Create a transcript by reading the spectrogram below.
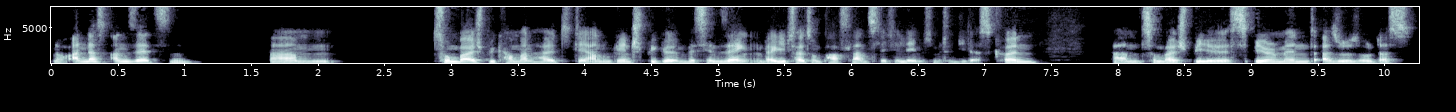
noch anders ansetzen. Ähm, zum Beispiel kann man halt den Androgenspiegel ein bisschen senken. Da gibt's halt so ein paar pflanzliche Lebensmittel, die das können. Ähm, zum Beispiel Spearmint, also so das,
